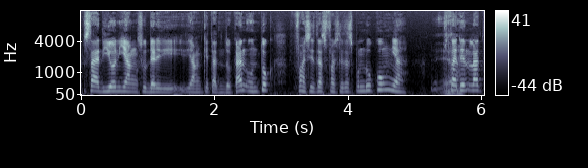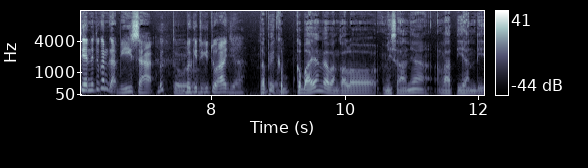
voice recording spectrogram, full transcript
stadion yang sudah di, yang kita tentukan untuk fasilitas-fasilitas pendukungnya. Ya. Stadion latihan itu kan nggak bisa. Betul. Begitu-gitu aja. Tapi ke- kebayang nggak bang kalau misalnya latihan di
